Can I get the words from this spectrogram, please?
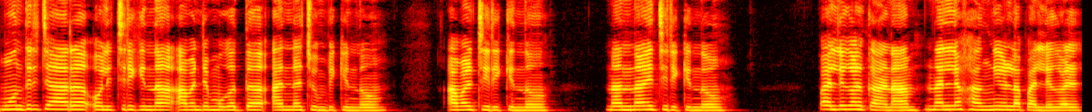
മുന്തിരിച്ചാറ് ഒലിച്ചിരിക്കുന്ന അവന്റെ മുഖത്ത് അന്ന ചുംബിക്കുന്നു. അവൾ ചിരിക്കുന്നു. നന്നായി ചിരിക്കുന്നു. പല്ലുകൾ കാണാം. നല്ല ഭംഗിയുള്ള പല്ലുകൾ.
